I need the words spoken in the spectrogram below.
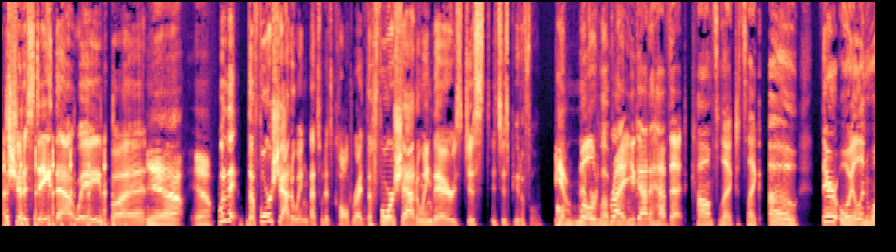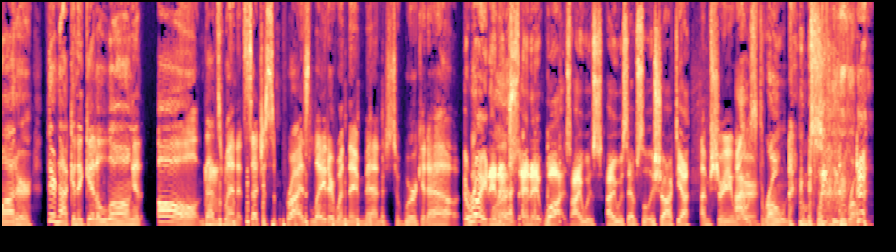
they should have stayed that way, but Yeah, yeah. what are they? The foreshadowing. That's what it's called, right? The foreshadowing there is just it's just beautiful. Yeah. I'll never well, love right. him. You got to have that conflict. It's like, oh, they're oil and water. They're not going to get along at all. That's Mhm. when it's such a surprise later when they manage to work it out. right. And it's and it was. I was I was absolutely shocked. Yeah. I'm sure you were. I was thrown, completely thrown.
